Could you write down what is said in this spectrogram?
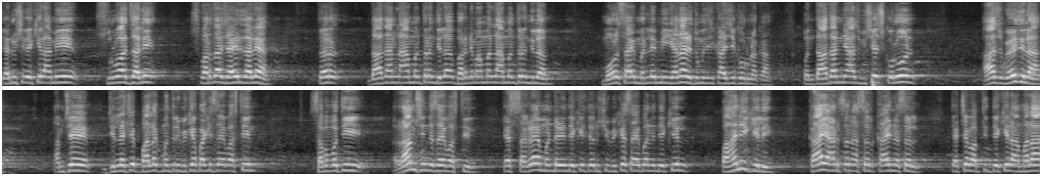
त्या दिवशी देखील आम्ही सुरुवात झाली स्पर्धा जाहीर झाल्या. तर दादांना आमंत्रण दिलं भरणेमामांना आमंत्रण दिलं. मोळसाहेब म्हणले मी येणार आहे तुम्ही त्याची काळजी करू नका. पण दादांनी आज विशेष करून आज वेळ दिला. आमचे जिल्ह्याचे पालकमंत्री विखे पाटील साहेब असतील सभापती राम शिंदे साहेब असतील या सगळ्या मंडळींनी देखील त्या दिवशी विखे साहेबांनी देखील पाहणी केली. काय अडचण असेल काय नसेल त्याच्या बाबतीत देखील आम्हाला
